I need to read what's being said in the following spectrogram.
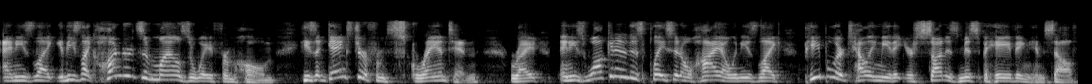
and he's like, he's like hundreds of miles away from home. He's a gangster from Scranton, right? And he's walking into this place in Ohio, and he's like, people are telling me that your son is misbehaving himself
